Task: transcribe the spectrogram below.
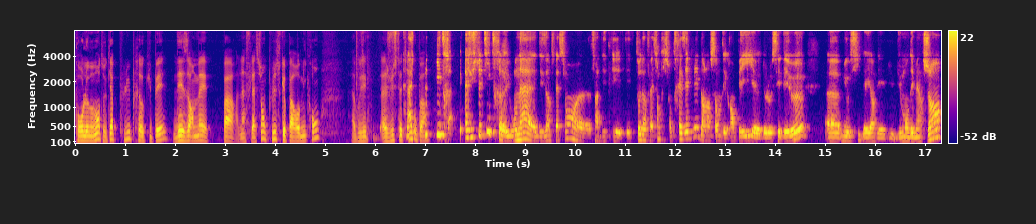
pour le moment en tout cas plus préoccupées désormais par l'inflation plus que par Omicron. À, vous, à juste titre ou pas? titre, À juste titre, on a des inflations, euh, enfin des, des, taux d'inflation qui sont très élevés dans l'ensemble des grands pays de l'OCDE. Euh, mais aussi d'ailleurs du, monde émergent.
